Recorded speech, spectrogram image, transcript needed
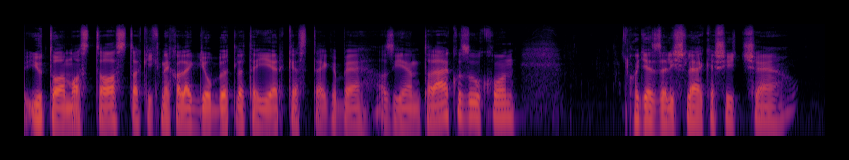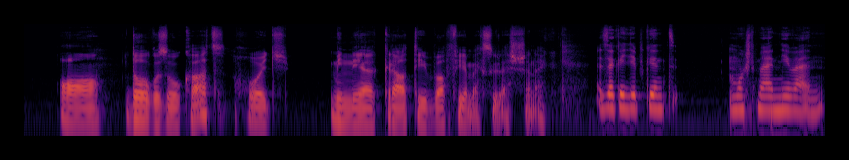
jutalmazta azt, akiknek a legjobb ötletei érkeztek be az ilyen találkozókon, hogy ezzel is lelkesítse a dolgozókat, hogy minél kreatívabb filmek szülessenek. Ezek egyébként most már nyilván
